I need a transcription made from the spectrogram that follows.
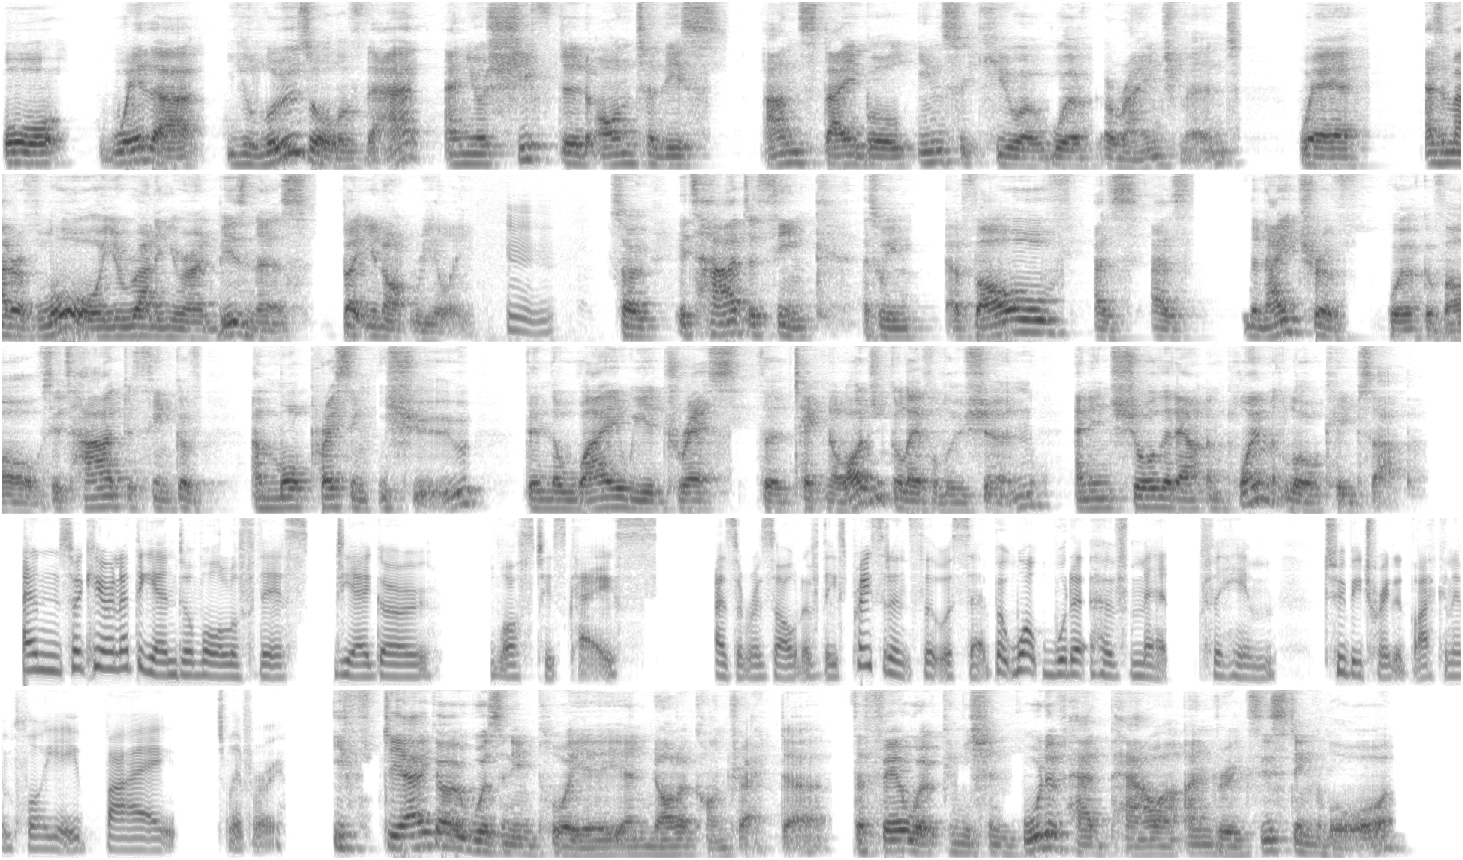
or whether you lose all of that and you're shifted onto this unstable, insecure work arrangement where, as a matter of law, you're running your own business, but you're not really. Mm. So it's hard to think as we evolve, as as the nature of work evolves, it's hard to think of a more pressing issue than the way we address the technological evolution and ensure that our employment law keeps up. And so, Kieran, at the end of all of this, Diego lost his case as a result of these precedents that were set. But what would it have meant for him to be treated like an employee by Deliveroo? If Diego was an employee and not a contractor, the Fair Work Commission would have had power under existing law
